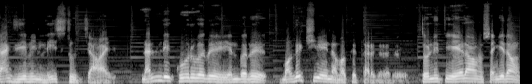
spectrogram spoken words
தேங்க்ஸ் கிவிங் லீட்ஸ் டு ஜாய் நன்றி கூறுவது என்பது மகிழ்ச்சியை நமக்கு தருகிறது. தொண்ணூத்தி ஏழாம் சங்கீதம்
